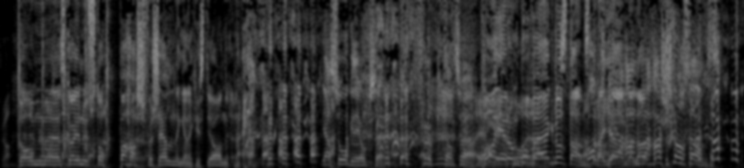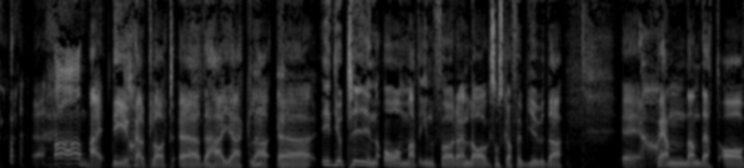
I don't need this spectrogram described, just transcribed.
bra. De eh, ska ju nu stoppa haschförsäljningen i Christiania. Jag såg det också. Fruktansvärt. Ja, Var är de på jag- väg någonstans? Det Vart där ska jag jävla handla landet. hasch någonstans? Fan. Nej, det är självklart eh, det här jäkla eh, idiotin om att införa en lag som ska förbjuda eh, skändandet av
